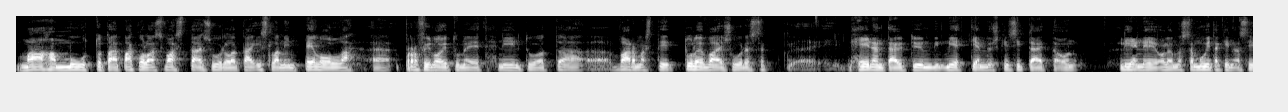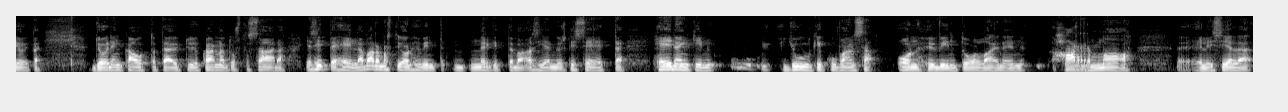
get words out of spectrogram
maahanmuutto- tai pakolaisvastaisuudella tai islamin pelolla profiloituneet, niin tuota, varmasti tulevaisuudessa heidän täytyy miettiä myöskin sitä, että on lienee olemassa muitakin asioita, joiden kautta täytyy kannatusta saada. Ja sitten heillä varmasti on hyvin merkittävä asia myöskin se, että heidänkin julkikuvansa on hyvin tuollainen harmaa, Eli siellä,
